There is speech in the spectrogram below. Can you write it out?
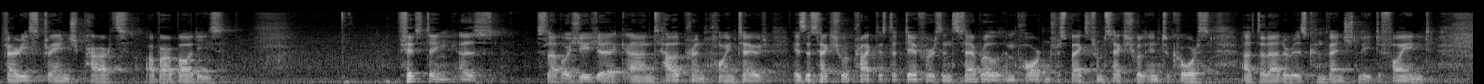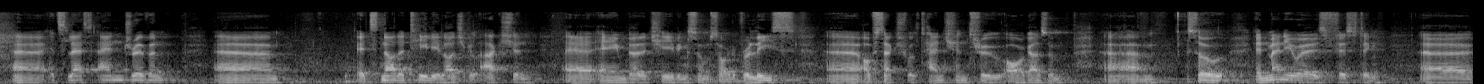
very strange parts of our bodies. Fisting, as Slavoj Žižek and Halperin point out, is a sexual practice that differs in several important respects from sexual intercourse, as the latter is conventionally defined. Uh, it's less end driven, um, it's not a teleological action uh, aimed at achieving some sort of release uh, of sexual tension through orgasm. Um, so, in many ways, fisting, uh,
